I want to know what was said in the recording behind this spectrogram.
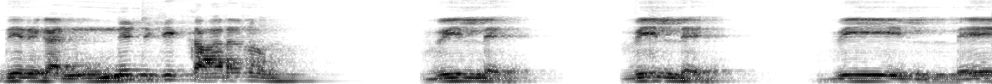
దీనికి అన్నిటికీ కారణం వీళ్ళే వీళ్ళే వీళ్ళే.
